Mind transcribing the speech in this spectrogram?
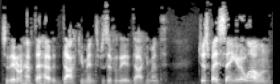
so they don't have to have a document, specifically a document, just by saying it alone,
